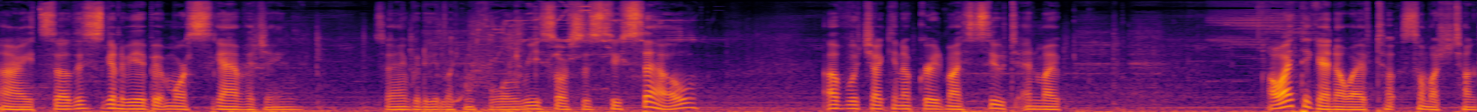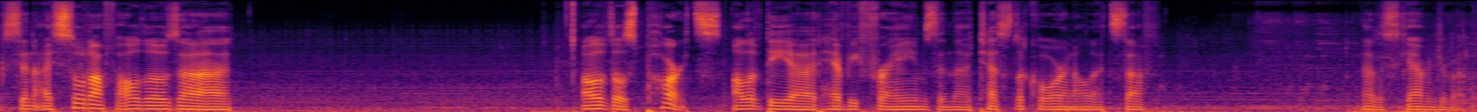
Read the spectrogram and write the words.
Alright, so this is going to be a bit more scavenging. So I'm going to be looking for resources to sell, of which I can upgrade my suit and my... Oh, I think I know why I have so much tungsten. I sold off all those, uh... All of those parts. All of the uh, heavy frames and the Tesla core and all that stuff. Another scavenger button.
